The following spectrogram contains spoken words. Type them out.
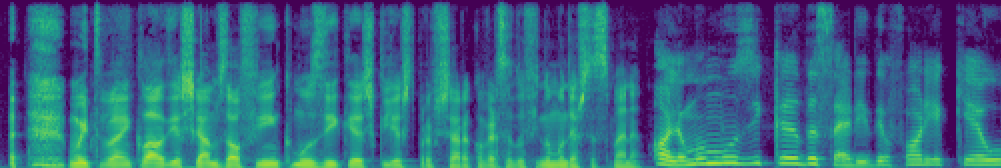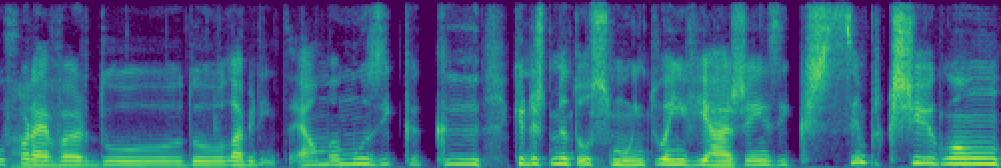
Muito bem. Cláudia, chegámos ao fim. Que música escolheste para fechar a conversa do fim do mundo esta semana? Olha, uma música da série de Euphoria que é o Forever do, do Labyrinth. É uma música que, que eu neste momento ouço muito em viagens e que sempre que chego a um,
